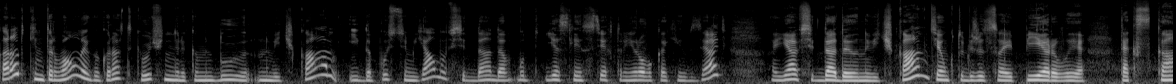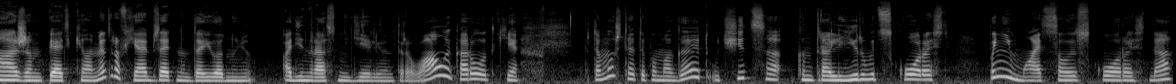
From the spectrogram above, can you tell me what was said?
Короткие интервалы я как раз-таки очень рекомендую новичкам, и, допустим, я бы всегда, да, вот если из всех тренировок каких взять, я всегда даю новичкам, тем, кто бежит свои первые, так скажем, 5 километров, я обязательно даю одну, один раз в неделю интервалы короткие, потому что это помогает учиться контролировать скорость, понимать свою скорость, да,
